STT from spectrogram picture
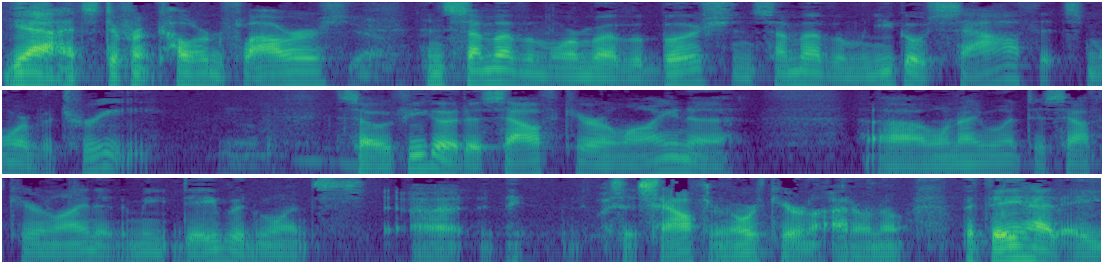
Yeah, it's different colored flowers, Yeah. and some of them are more of a bush, and some of them, when you go south, it's more of a tree. know. So if you go to South Carolina, Uh, when I went to South Carolina to meet David once, uh, was it South or North Carolina? I don't know. But they had a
